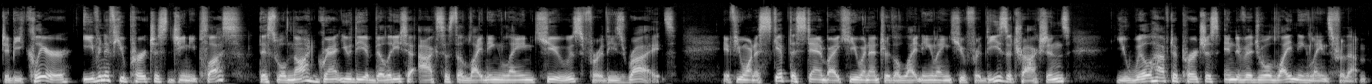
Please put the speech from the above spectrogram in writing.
To be clear, even if you purchase Genie Plus, this will not grant you the ability to access the Lightning Lane queues for these rides. If you want to skip the standby queue and enter the Lightning Lane queue for these attractions, you will have to purchase individual lightning lanes for them.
